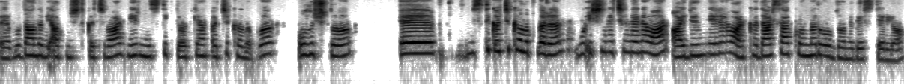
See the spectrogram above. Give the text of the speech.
Ee, buradan da bir 60'lık açı var. Bir mistik dörtgen açı kalıbı oluştu. Ee, mistik açı kalıpları bu işin içinde ne var? Ay düğümleri var. Kadersel konular olduğunu gösteriyor.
